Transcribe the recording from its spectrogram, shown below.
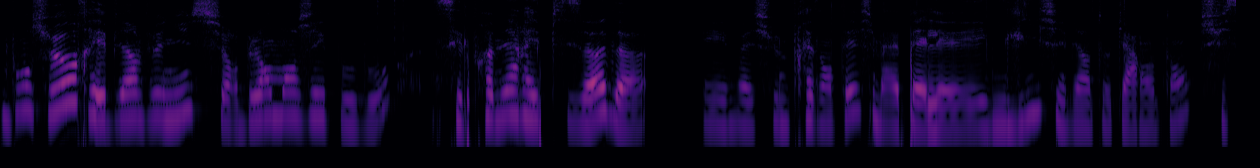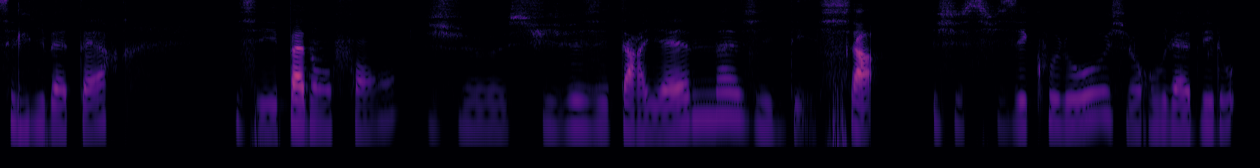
Bonjour et bienvenue sur Blanc Manger Bobo. C'est le premier épisode et bah, je vais me présenter. Je m'appelle Émilie, j'ai bientôt 40 ans. Je suis célibataire, j'ai pas d'enfants, je suis végétarienne, j'ai des chats, je suis écolo, je roule à vélo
